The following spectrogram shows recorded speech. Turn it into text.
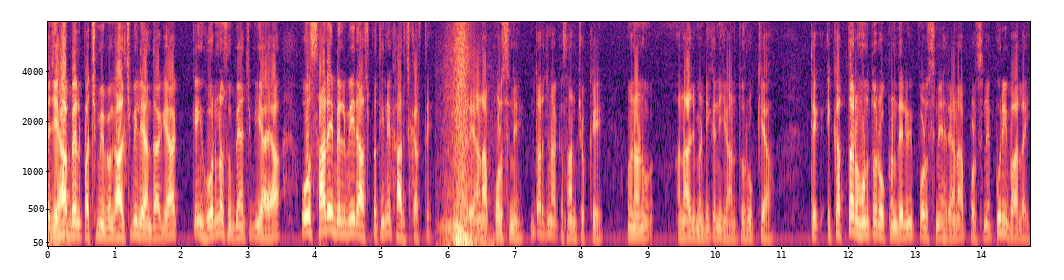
ਅਜਿਹਾ ਬਿੱਲ ਪੱਛਮੀ ਬੰਗਾਲ 'ਚ ਵੀ ਲਿਆਂਦਾ ਗਿਆ, ਕਈ ਹੋਰਨਾਂ ਸੂਬਿਆਂ 'ਚ ਵੀ ਆਇਆ, ਉਹ ਸਾਰੇ ਬਿੱਲ ਵੀ ਰਾਸ਼ਟਰਪਤੀ ਨੇ ਖਾਰਜ ਕਰਤੇ। ਹਰਿਆਣਾ ਪੁਲਿਸ ਨੇ ਦਰਜਨਾ ਕਿਸਾਨ ਚੁੱਕ ਕੇ ਉਹਨਾਂ ਨੂੰ ਅਨਾਜ ਮੰਡੀ ਕਨੀ ਜਾਣ ਤੋਂ ਰੋਕਿਆ ਤੇ 71 ਹੋਣ ਤੋਂ ਰੋਕਣ ਦੇ ਲਈ ਵੀ ਪੁਲਿਸ ਨੇ, ਹਰਿਆਣਾ ਪੁਲਿਸ ਨੇ ਪੂਰੀ ਬਾਹ ਲਾਈ।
